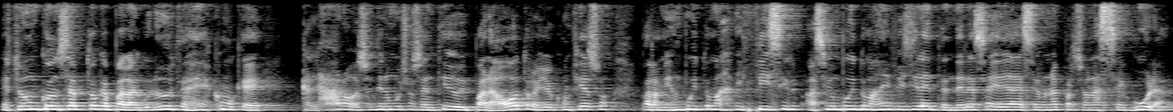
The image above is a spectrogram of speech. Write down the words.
Esto es un concepto que para algunos de ustedes es como que, claro, eso tiene mucho sentido. Y para otros, yo confieso, para mí es un poquito más difícil, ha sido un poquito más difícil entender esa idea de ser una persona segura.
